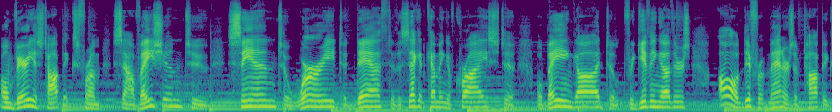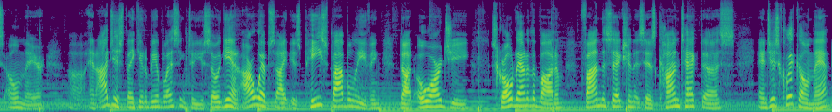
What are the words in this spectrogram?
on various topics from salvation to sin to worry to death to the second coming of Christ to obeying God to forgiving others all different manners of topics on there. Uh, and I just think it'll be a blessing to you. So, again, our website is peacebybelieving.org. Scroll down to the bottom, find the section that says Contact Us, and just click on that.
